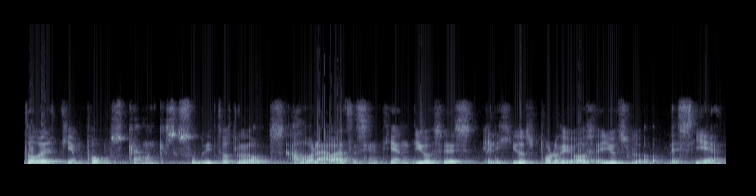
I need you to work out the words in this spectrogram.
todo el tiempo buscaban, que sus súbditos los adoraban, se sentían dioses elegidos por Dios, ellos lo decían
